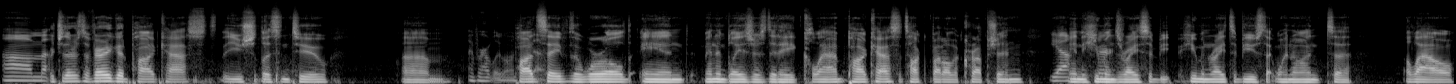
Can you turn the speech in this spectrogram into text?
Um, Which there's a very good podcast that you should listen to. Um, I probably won't Pod. Save the World and Men in Blazers did a collab podcast to talk about all the corruption Yeah, and the sure. human rights abu- human rights abuse that went on to allow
